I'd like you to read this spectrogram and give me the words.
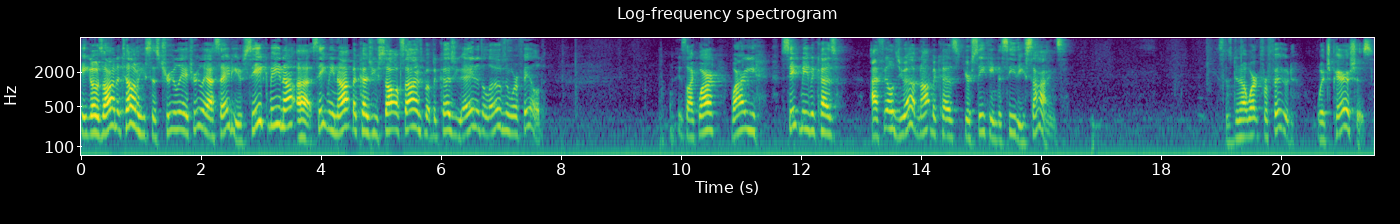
he goes on to tell him, he says, Truly, truly, I say to you, seek me not, uh, seek me not because you saw signs, but because you ate of the loaves and were filled. He's like, why, why are you seek me because I filled you up, not because you're seeking to see these signs He says, Do not work for food, which perishes.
